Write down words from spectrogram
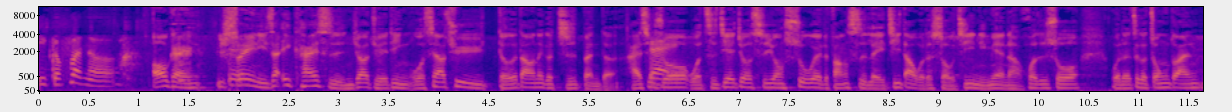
一个份额。OK，所以你在一开始你就要决定我是要去得到那个纸本的，还是说我直接就是用数位的方式累积到我的手机里面呢，或者说我的这个终端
